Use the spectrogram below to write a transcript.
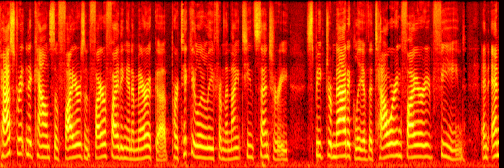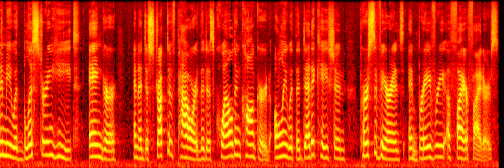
Past written accounts of fires and firefighting in America, particularly from the 19th century, speak dramatically of the towering fire fiend, an enemy with blistering heat, anger, and a destructive power that is quelled and conquered only with the dedication, perseverance, and bravery of firefighters.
